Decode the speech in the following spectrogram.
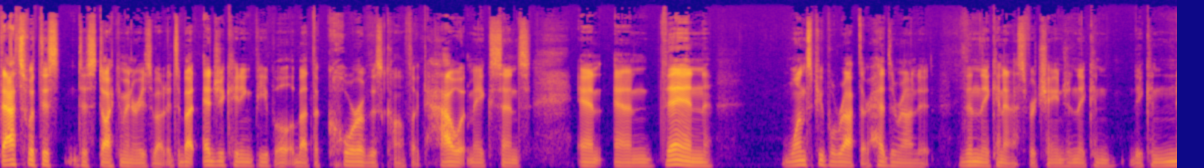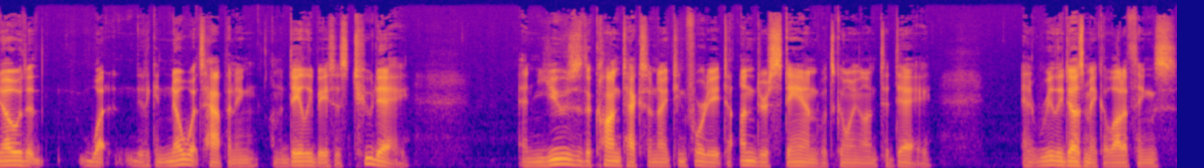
that's what this this documentary is about. It's about educating people about the core of this conflict, how it makes sense, and and then once people wrap their heads around it, then they can ask for change and they can they can know that what they can know what's happening on a daily basis today and use the context of 1948 to understand what's going on today. And it really does make a lot of things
